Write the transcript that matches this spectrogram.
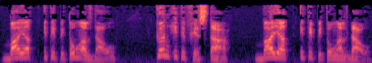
bayat iti pitong aldaw, ken iti fiesta, bayat iti pitong aldaw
